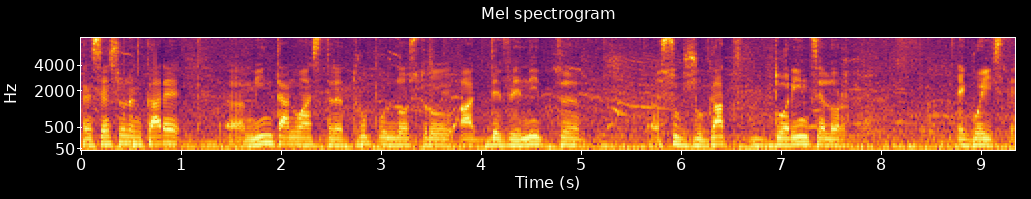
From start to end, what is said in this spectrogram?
în sensul în care uh, mintea noastră, trupul nostru a devenit uh, subjugat dorințelor egoiste.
